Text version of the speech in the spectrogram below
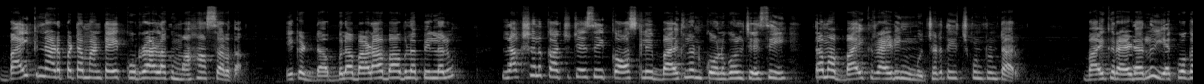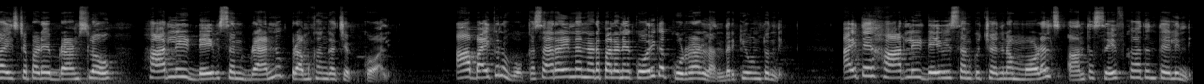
బైక్ నడపటం అంటే కుర్రాళ్ళకు మహా సరదా ఇక డబ్బుల బడాబాబుల పిల్లలు లక్షలు ఖర్చు చేసి కాస్ట్లీ బైక్లను కొనుగోలు చేసి తమ బైక్ రైడింగ్ ముచ్చట తీర్చుకుంటుంటారు. బైక్ రైడర్లు ఎక్కువగా ఇష్టపడే బ్రాండ్స్లో హార్లీ డేవిసన్ బ్రాండ్ను ప్రముఖంగా చెప్పుకోవాలి. ఆ బైక్ను ఒక్కసారైనా నడపాలనే కోరిక కుర్రాళ్ళందరికీ ఉంటుంది. అయితే హార్లీ డేవిసన్కు చెందిన మోడల్స్ అంత సేఫ్ కాదని తేలింది.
